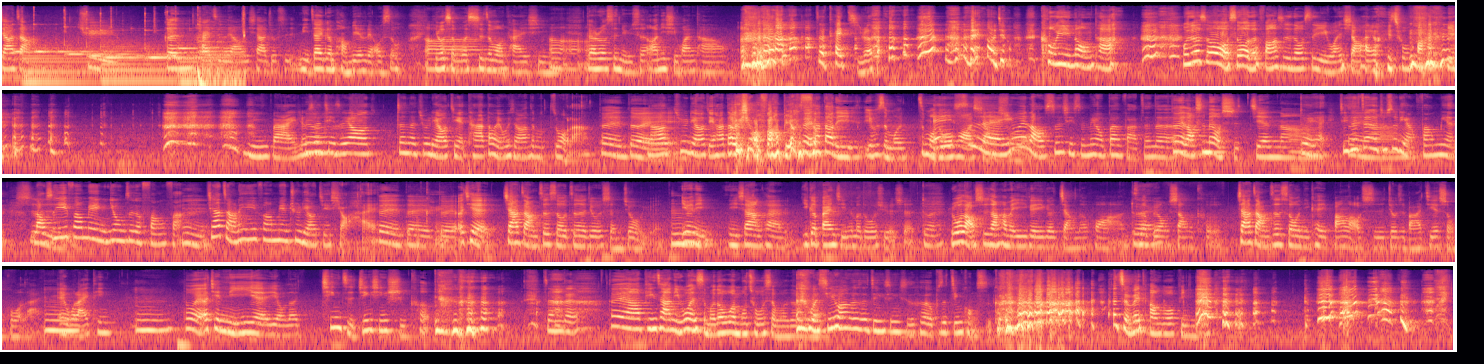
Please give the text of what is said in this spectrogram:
家长去跟孩子聊一下，就是你在跟旁边聊什么，嗯、有什么事这么开心？嗯嗯。但若是女生啊，你喜欢他哦，这太直了吧？我就故意弄他，我就说我所有的方式都是以玩小孩为出发点。明白，就是其实要。真的去了解他到底为什么要这么做啦？对对，然后去了解他到底想要发表，对他到底有什么这么多话想说？是哎，因为老师其实没有办法真的。对，老师没有时间呐。对，其实这个就是两方面，老师一方面用这个方法，嗯，家长另一方面去了解小孩。对对对，而且家长这时候真的就是神救援，因为你你想想看，一个班级那么多学生，对，如果老师让他们一个一个讲的话，真的不用上课。家长这时候你可以。帮老师就是把他接手过来，哎、嗯。欸，我来听，嗯，对，而且你也有了亲子精心时刻，真的，对啊，平常你问什么都问不出什么的，我希望这是精心时刻，不是惊恐时刻。他准备糖果饼干，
